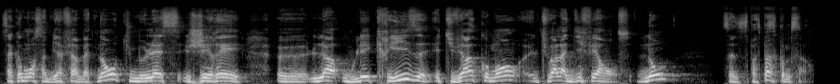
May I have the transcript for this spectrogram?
ça commence à bien faire maintenant, tu me laisses gérer euh, là où les crises et tu verras comment, tu vois la différence. Non, ça ne se passe pas comme ça.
